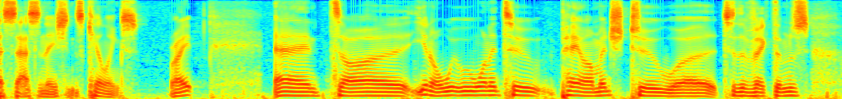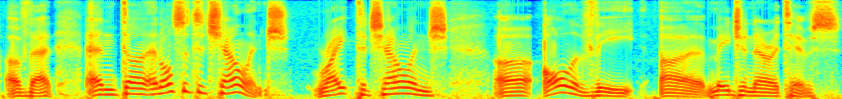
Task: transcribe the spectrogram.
assassinations, killings, right? And uh, you know, we, we wanted to pay homage to uh, to the victims of that, and uh, and also to challenge, right? To challenge uh, all of the major narratives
